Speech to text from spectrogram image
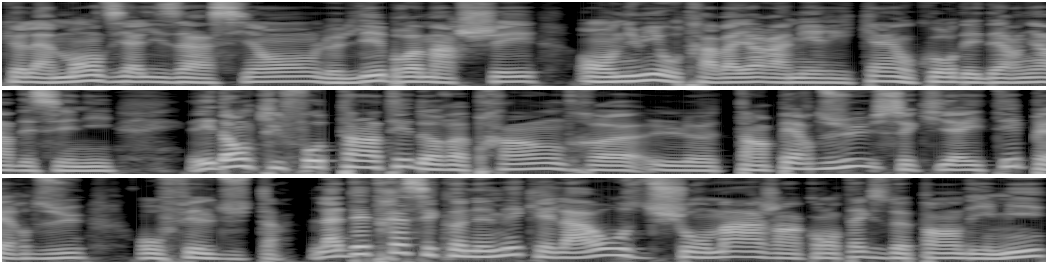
que la mondialisation, le libre marché ont nuit aux travailleurs américains au cours des dernières décennies. Et donc, il faut tenter de reprendre euh, le temps perdu, ce qui a été perdu au fil du temps. La détresse économique et la hausse du chômage en contexte de pandémie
